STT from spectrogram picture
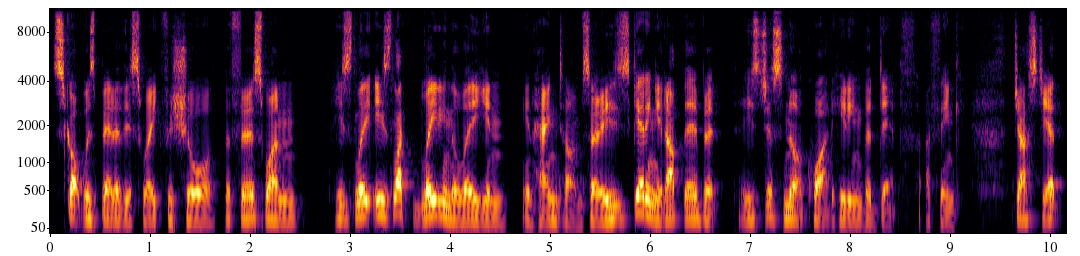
Scott was better this week for sure. The first one, he's le- he's like leading the league in in hang time, so he's getting it up there, but he's just not quite hitting the depth. I think just yet.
